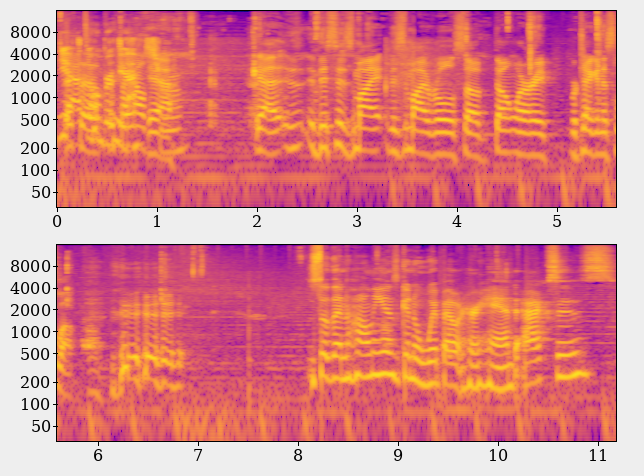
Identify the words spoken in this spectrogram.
Yeah, that's it's a homebrew that's a house Yeah. brew. Yeah, this is my this is my rule, so don't worry. We're taking it slow. So then Holly is gonna whip out her hand axes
